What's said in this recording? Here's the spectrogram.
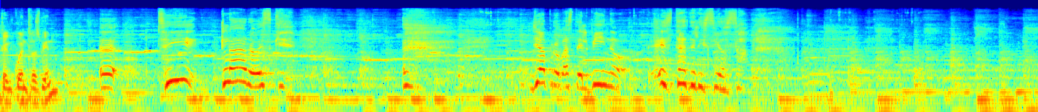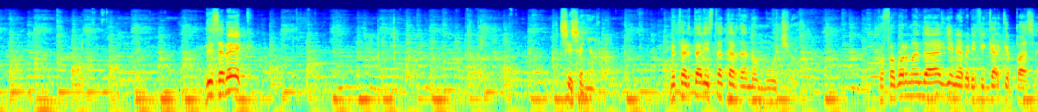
¿Te encuentras bien? Eh, sí, claro, es que... eh, Ya probaste el vino. Está delicioso. Dice Beck. Sí, señor. Nefertari está tardando mucho. Por favor, manda a alguien a verificar qué pasa.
